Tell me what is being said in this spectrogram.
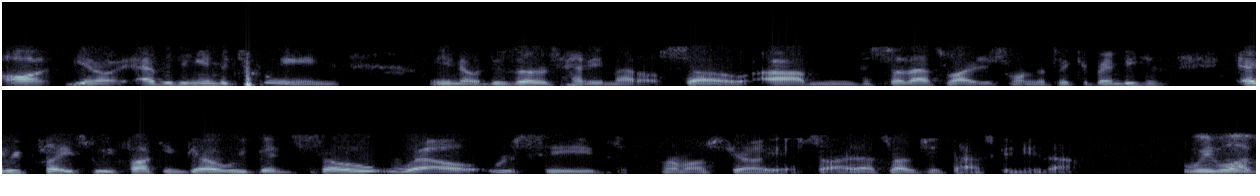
all, you know, everything in between you know, deserves heavy metal. So, um, so that's why I just wanted to pick your brain because every place we fucking go, we've been so well received from Australia. So that's why I was just asking you that. We love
